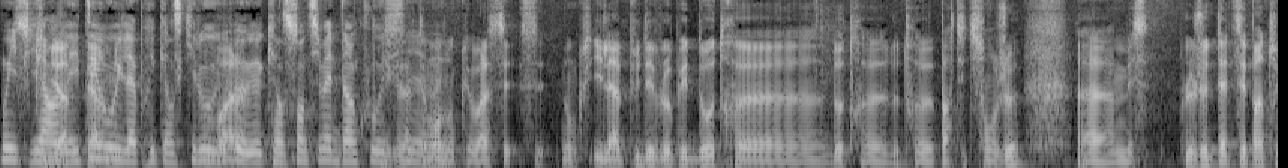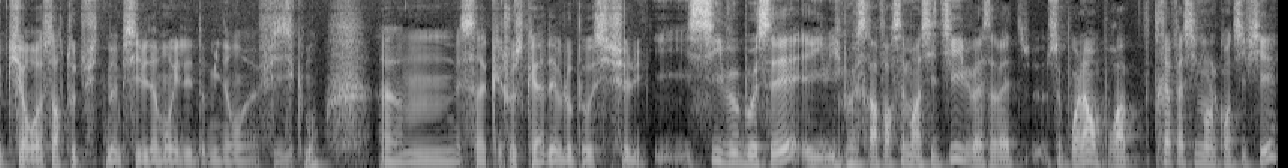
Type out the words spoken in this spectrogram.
Oui, puis il y a un été où il a pris 15 kilos, 15 cm d'un coup aussi. Exactement. Donc voilà, c'est, donc il a pu développer d'autres, d'autres, d'autres parties de son jeu, mais le jeu de tête, c'est pas un truc qui ressort tout de suite, même si évidemment il est dominant euh, physiquement. Euh, mais c'est quelque chose qui a développé aussi chez lui. S'il veut bosser, et il bossera forcément à City, bah, ça va être ce point-là, on pourra très facilement le quantifier. Et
